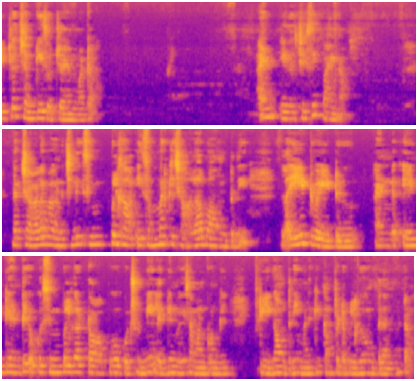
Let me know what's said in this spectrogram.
ఇట్లా చమ్కీస్ వచ్చాయన్నమాట. అండ్ ఇది వచ్చేసి పైన. నాకు చాలా బాగా నచ్చింది. సింపుల్గా ఈ సమ్మర్కి చాలా బాగుంటుంది. లైట్ వెయిట్. అండ్ ఏంటి అంటే ఒక సింపుల్గా టాప్ ఒక చున్నీ లెగ్గిన్ వేసామనుకోండి ఫ్రీగా ఉంటుంది. మనకి కంఫర్టబుల్గా ఉంటుంది అనమాట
